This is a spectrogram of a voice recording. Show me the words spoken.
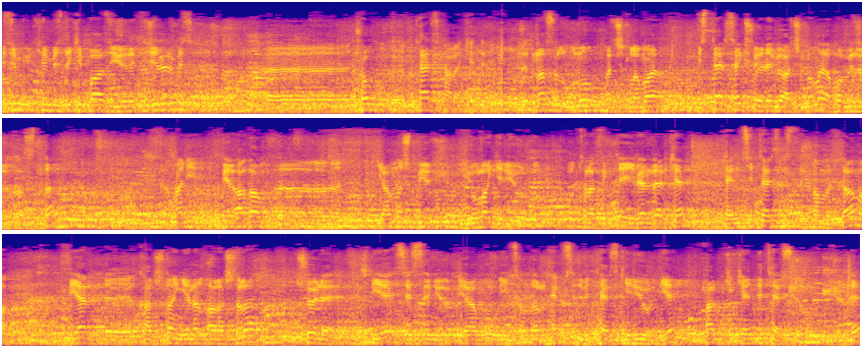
Bizim ülkemizdeki bazı yöneticilerimiz eee, çok ters hareket ediyorlar. Nasıl bunu açıklama istersek şöyle bir açıklama yapabiliriz aslında. Hani bir adam eee, yanlış bir yola giriyordu. O trafikte ilerlerken kendisi ters istikamette ama diğer eee, karşıdan gelen araçlara şöyle diye sesleniyor. Ya bu insanların hepsi de bir ters geliyor diye. Halbuki kendi ters yönünde.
